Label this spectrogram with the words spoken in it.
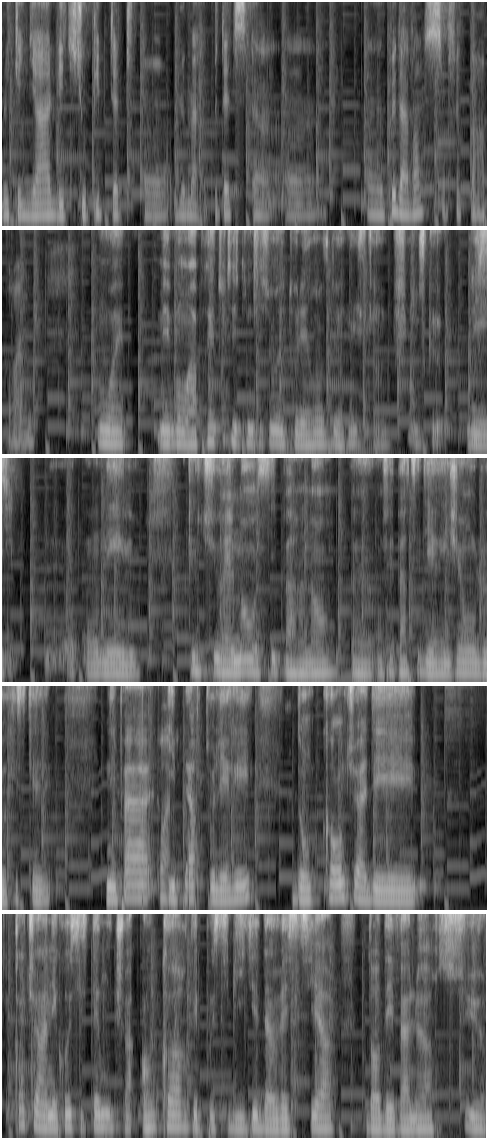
le Kenya, l'Éthiopie, peut-être ont, peut-être, euh, ont- ont un peu d'avance en fait par rapport à nous. Ouais, mais bon, après, tout est une question de tolérance de risque. hein. Je pense que les, on est culturellement aussi parlant, euh, on fait partie des régions où le risque est- n'est pas Ouais. hyper toléré. Donc, quand tu as des quand tu as un écosystème où tu as encore des possibilités d'investir dans des valeurs sûres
